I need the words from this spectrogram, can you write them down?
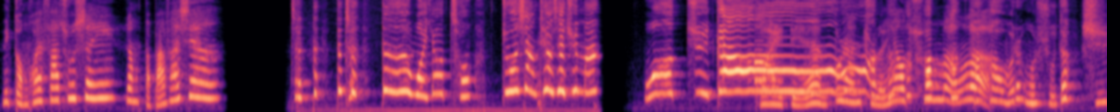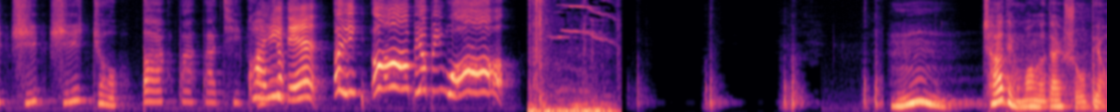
你赶快发出声音，让爸爸发现啊！这、这、这、这，我要从桌上跳下去吗？我举高，快点，不然主人要出门了。好，我让我数到十、十、十九、八、八、八、七，快一点！哎啊，不要逼我！嗯，差点忘了带手表。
